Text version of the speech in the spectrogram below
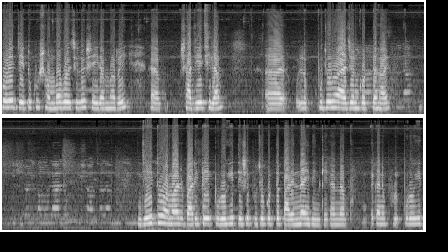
করে যেটুকু সম্ভব হয়েছিল সেইরকমভাবেই সাজিয়েছিলাম। আর পুজোরও আয়োজন করতে হয়। যেহেতু আমার বাড়িতে পুরোহিত এসে পুজো করতে পারেন না এই দিনকে, কেননা এখানে পুরোহিত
